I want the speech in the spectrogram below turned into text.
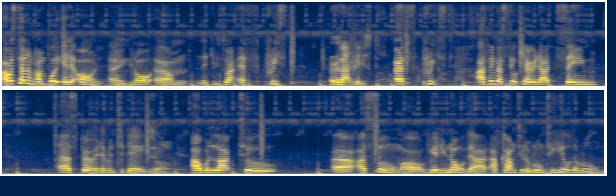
I was telling Rampo earlier on, uh, you know, um, ne ke bitswa Earth Priest. Earth Back Priest. In, Earth Priest. I think I still carry that same uh, spirit even today. So, I would like to uh, assume or really know that I've come to the room to heal the room.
